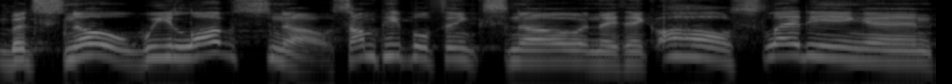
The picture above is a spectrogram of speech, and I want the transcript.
But snow, we love snow. Some people think snow and they think, oh, sledding and,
